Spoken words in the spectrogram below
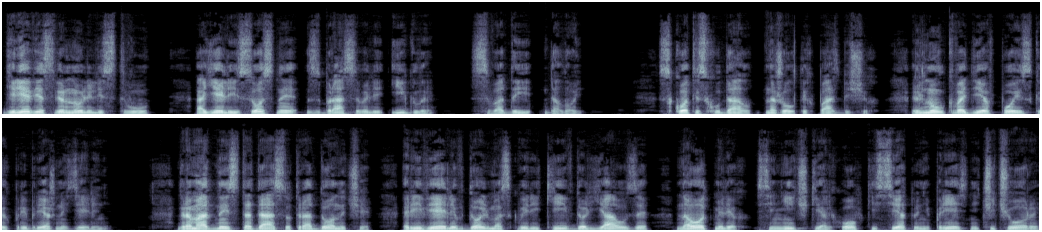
Деревья свернули листву, а ели и сосны сбрасывали иглы с воды долой. Скот исхудал на желтых пастбищах, льнул к воде в поисках прибрежной зелени. Громадные стада с утра до ночи ревели вдоль Москвы-реки, вдоль Яузы, на отмелях синички, ольховки, сетуни, пресни, чечоры,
